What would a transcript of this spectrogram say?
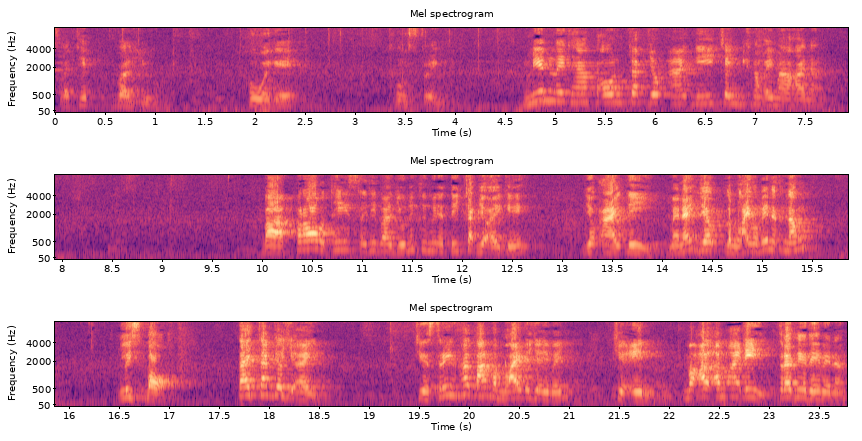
selected value to អីគេ to string មានន័យថាបងអូនចាប់យក ID ចេញពីក្នុងអីមកហើយហ្នឹងបាទ property selected value នេះគឺមានន័យទីចាប់យកអីគេយក ID មែនទេយកតម្លៃរបស់វានៅក្នុង list box តែចាប់យកជាអីជា string ហើយបានបំលែងទៅជាអីវិញជា in មកឲ្យ MID ត្រូវគ្នាទេពេលហ្នឹង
